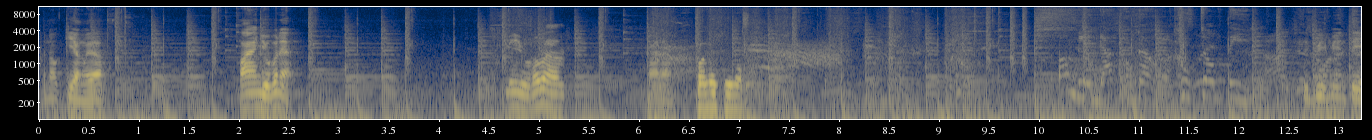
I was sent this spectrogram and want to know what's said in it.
มันเอาเกี่ยงเลยอะ ฟ้ายังอยู่ปะเนี่ยมีอยู่ข้างล่างตายแล้วบอลเลยคือป้อมเลนดักของเราถูกโจมตีสิบวิมีอันติ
